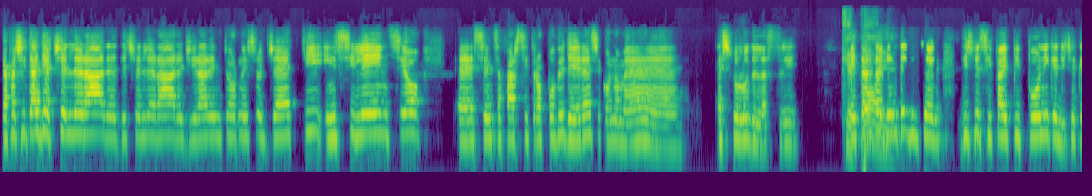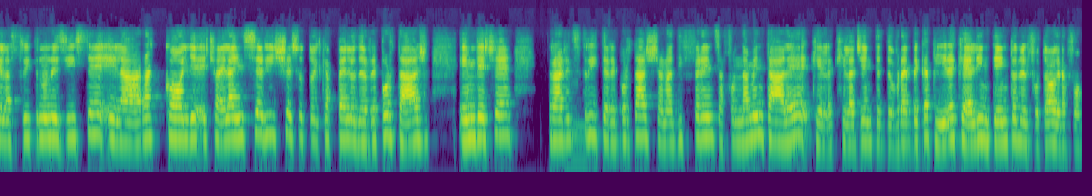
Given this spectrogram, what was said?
capacità di accelerare, decelerare, girare intorno ai soggetti in silenzio eh, senza farsi troppo vedere, secondo me è, è solo della street. Che e tanta poi... gente dice, dice, si fa i pipponi che dice che la street non esiste e la raccoglie, cioè la inserisce sotto il cappello del reportage e invece tra mm. street e reportage c'è una differenza fondamentale che, che, la gente dovrebbe capire, che è l'intento del fotografo.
